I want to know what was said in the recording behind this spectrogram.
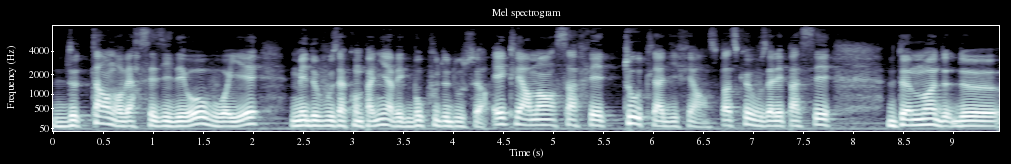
de tendre vers ces idéaux, vous voyez, mais de vous accompagner avec beaucoup de douceur. Et clairement, ça fait toute la différence parce que vous allez passer d'un mode de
